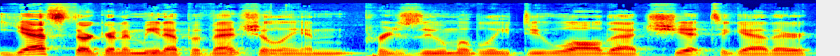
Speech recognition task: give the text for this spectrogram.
yes, they're going to meet up eventually and presumably do all that shit together.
